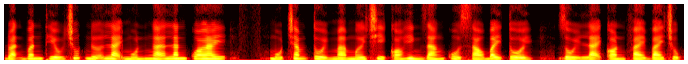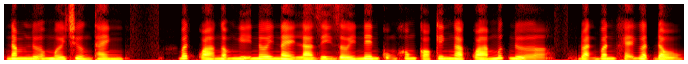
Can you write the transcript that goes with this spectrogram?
Đoạn vân thiếu chút nữa lại muốn ngã lăn quay. 100 tuổi mà mới chỉ có hình dáng của 6-7 tuổi, rồi lại còn phải vài chục năm nữa mới trưởng thành. Bất quá ngẫm nghĩ nơi này là dị giới nên cũng không có kinh ngạc quá mức nữa. Đoạn vân khẽ gật đầu,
